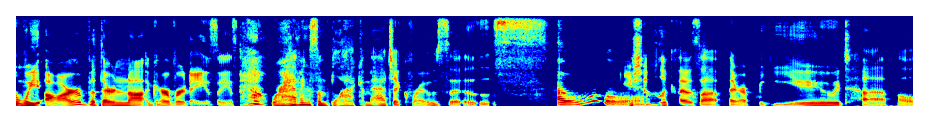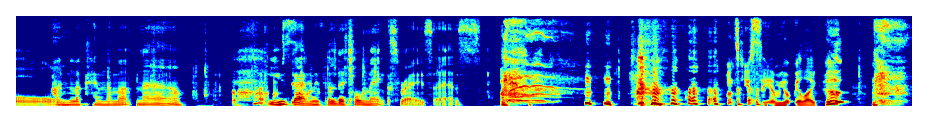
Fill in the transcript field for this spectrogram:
We are, but they're not Gerber daisies. We're having some black magic roses. Oh. You should look those up. They're beautiful. I'm looking them up now. Not you going with the little mix roses. Once you see them, you'll be like,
